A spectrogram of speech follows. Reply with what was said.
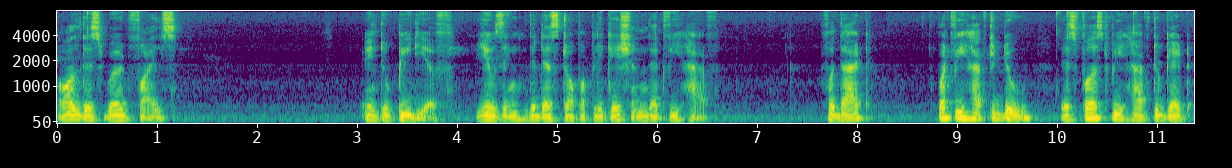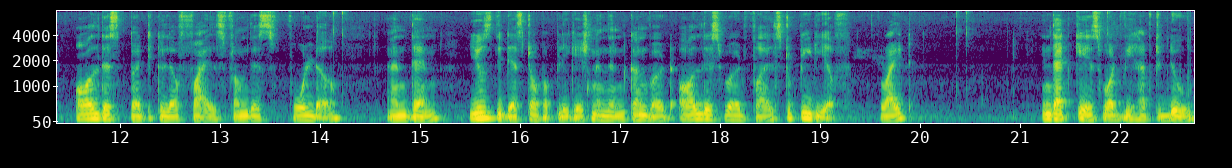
all these Word files into PDF using the desktop application that we have. For that, what we have to do is first we have to get all these particular files from this folder and then use the desktop application and then convert all these word files to PDF right? In that case what we have to do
